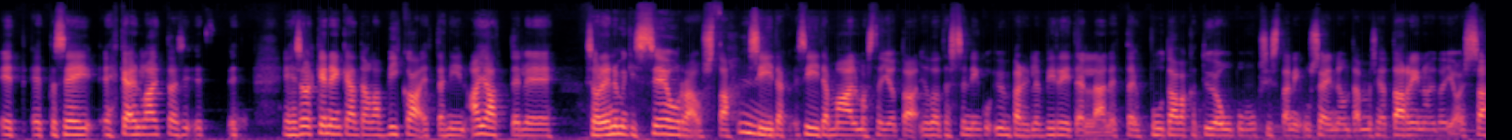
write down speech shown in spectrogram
Et, että se ei, ehkä en laittaisi, että et, eihän se ole kenenkään olla vika, että niin ajattelee, se on enemmänkin seurausta mm. siitä, siitä maailmasta, jota, jota tässä niin kuin ympärille viritellään. Että puhutaan vaikka työuupumuksista, niin usein ne on tämmöisiä tarinoita, joissa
